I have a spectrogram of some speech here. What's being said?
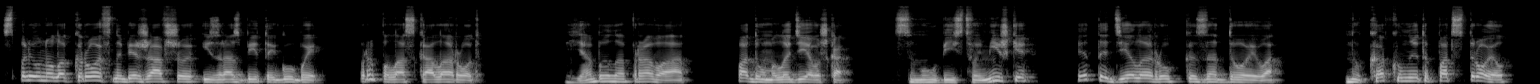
сплюнула кровь, набежавшую из разбитой губы, прополоскала рот. «Я была права», – подумала девушка. «Самоубийство Мишки – это дело рук Казадоева. Но как он это подстроил?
